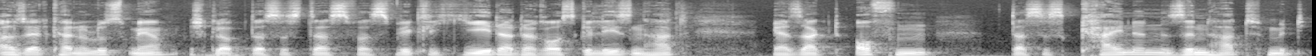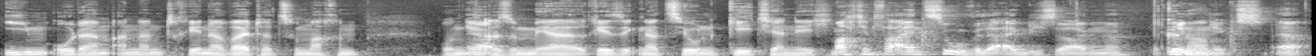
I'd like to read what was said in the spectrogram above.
Also er hat keine Lust mehr. Ich glaube, das ist das, was wirklich jeder daraus gelesen hat. Er sagt offen, dass es keinen Sinn hat, mit ihm oder einem anderen Trainer weiterzumachen. Und ja. also mehr Resignation geht ja nicht. Macht den Verein zu, will er eigentlich sagen, ne? Das genau. Ja.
